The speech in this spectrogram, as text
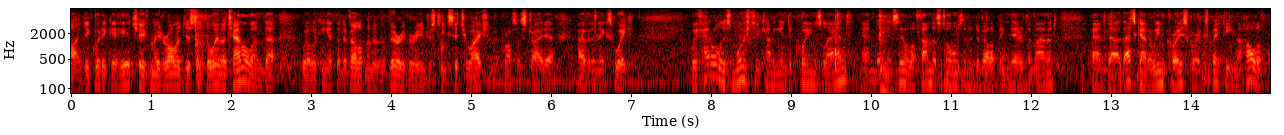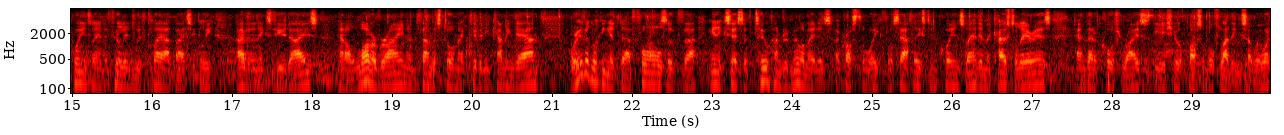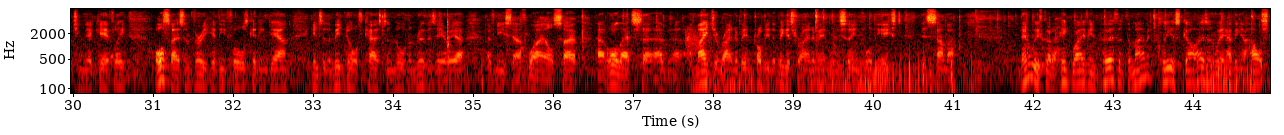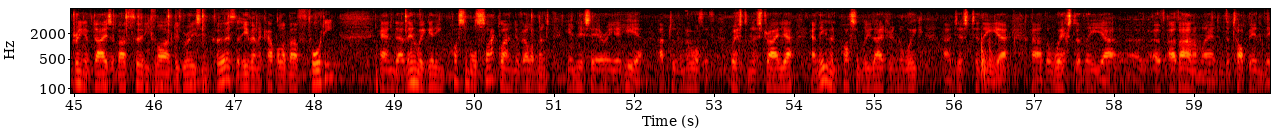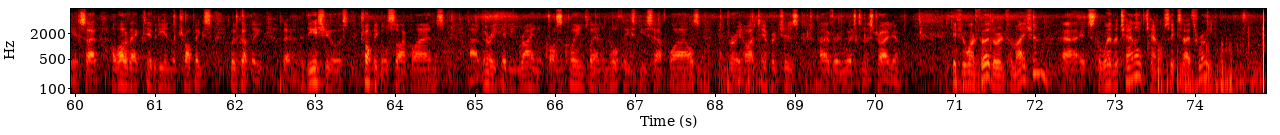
Hi, Dick Whitaker here, Chief Meteorologist at the Weather Channel, and uh, we're looking at the development of a very, very interesting situation across Australia over the next week. We've had all this moisture coming into Queensland and you can see all the thunderstorms that are developing there at the moment and uh, that's going to increase. We're expecting the whole of Queensland to fill in with cloud basically over the next few days and a lot of rain and thunderstorm activity coming down. We're even looking at uh, falls of uh, in excess of 200 millimetres across the week for southeastern Queensland in the coastal areas and that of course raises the issue of possible flooding so we're watching that carefully. Also some very heavy falls getting down into the mid-north coast and northern rivers area of New South Wales so uh, all that's uh, a major rain event, probably the biggest rain event we've seen for the east this summer. Then we've got a heat wave in Perth at the moment, clear skies, and we're having a whole string of days above 35 degrees in Perth, even a couple above 40. And uh, then we're getting possible cyclone development in this area here, up to the north of Western Australia, and even possibly later in the week, uh, just to the uh, uh the west of the uh, of, of Arnhem Land at the top end there. So a lot of activity in the tropics. We've got the the, the issue is tropical cyclones, uh, very heavy rain across Queensland and northeast New South Wales, and very high temperatures over in Western Australia. If you want further information, uh, it's the Weather Channel, channel 603.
